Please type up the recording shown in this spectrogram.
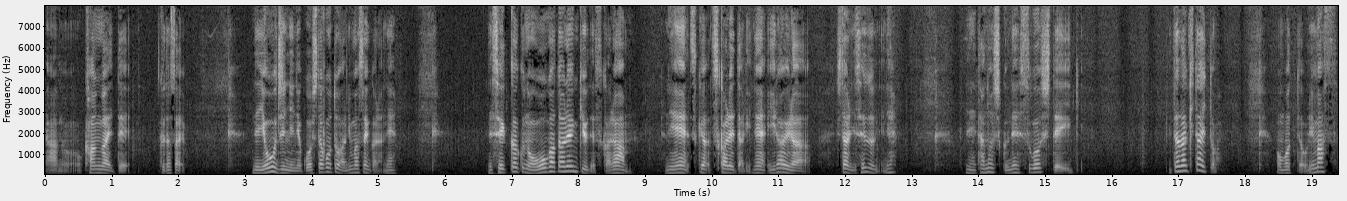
あの、考えてください。ね、用心にね、こうしたことはありませんからね。でせっかくの大型連休ですから、ね、疲れたりね、イライラしたりせずにね、ね楽しくね、過ごしていただきたいと思っております。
